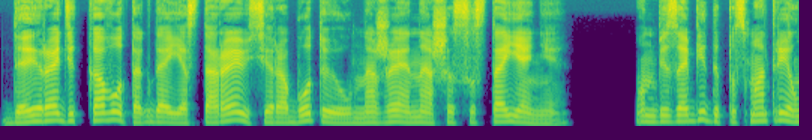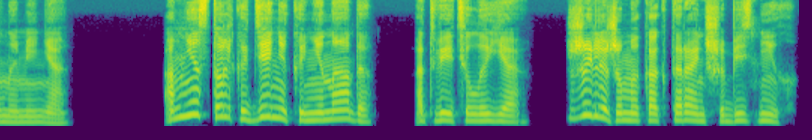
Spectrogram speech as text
Да и ради кого тогда я стараюсь и работаю, умножая наше состояние?» Он без обиды посмотрел на меня. «А мне столько денег и не надо ответила я. «Жили же мы как-то раньше без них».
